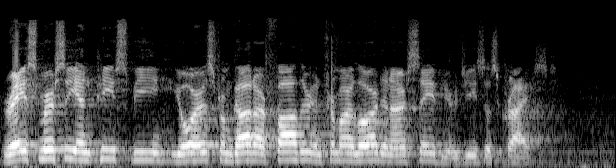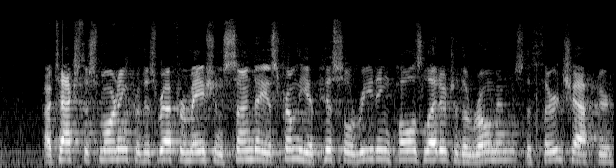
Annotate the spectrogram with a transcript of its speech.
Grace, mercy, and peace be yours from God our Father and from our Lord and our Savior, Jesus Christ. Our text this morning for this Reformation Sunday is from the epistle reading Paul's letter to the Romans, the third chapter.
